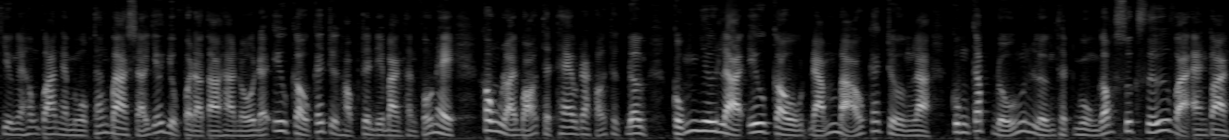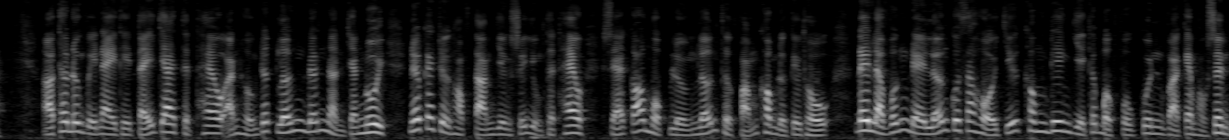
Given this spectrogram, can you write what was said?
Chiều ngày hôm qua ngày 11 tháng 3, Sở Giáo dục và Đào tạo Hà Nội đã yêu cầu các trường học trên địa bàn thành phố này không loại bỏ thịt heo ra khỏi thực đơn, cũng như là yêu cầu đảm bảo các trường là cung cấp đủ lượng thịt nguồn gốc xuất xứ và an toàn. À, theo đơn vị này thì tẩy chay thịt heo ảnh hưởng rất lớn đến nền chăn nuôi. Nếu các trường học tạm dừng sử dụng thịt heo sẽ có một lượng lớn thực phẩm không được tiêu thụ. Đây là vấn đề lớn của xã hội chứ không riêng gì các bậc phụ huynh và kem học sinh.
